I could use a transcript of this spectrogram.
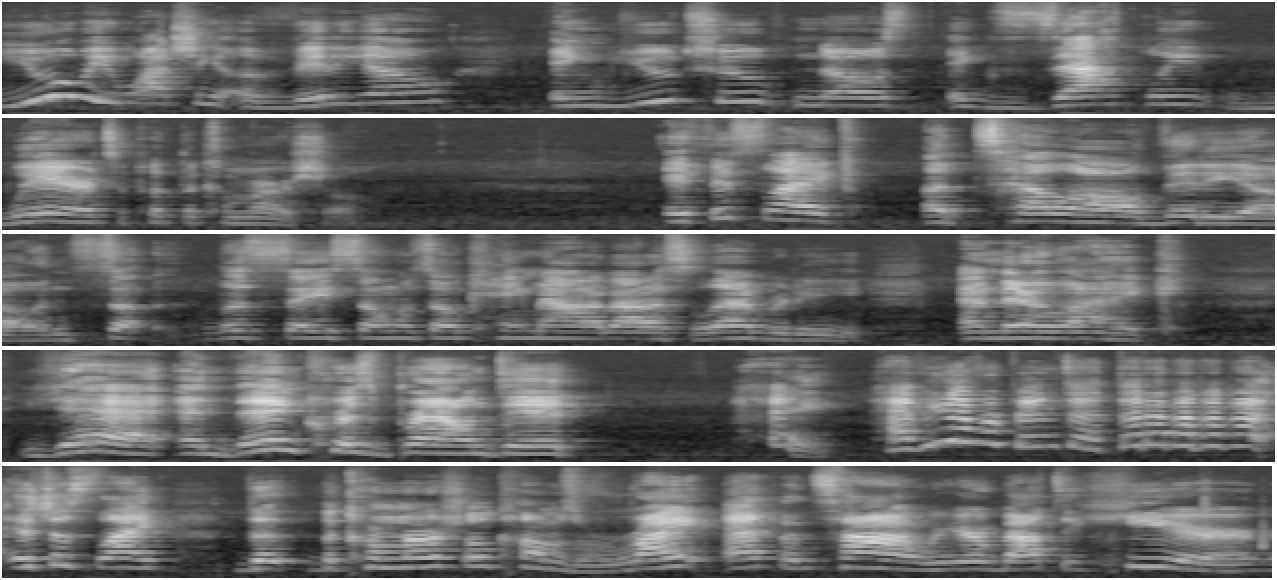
you will be watching a video, and YouTube knows exactly where to put the commercial. If it's like a tell-all video, and so let's say so and so came out about a celebrity, and they're like, "Yeah," and then Chris Brown did hey, have you ever been to da da da da? It's just like the the commercial comes right at the time where you're about to hear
